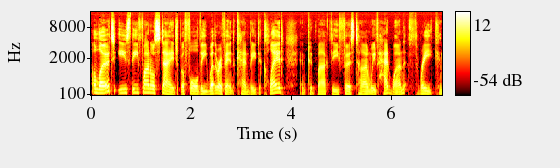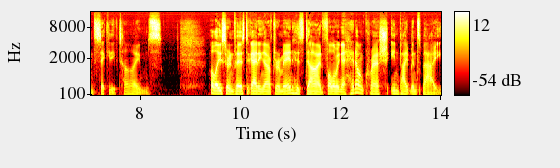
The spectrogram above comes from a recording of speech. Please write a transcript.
Alert is the final stage before the weather event can be declared and could mark the first time we've had one three consecutive times. Police are investigating after a man has died following a head on crash in Batemans Bay.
